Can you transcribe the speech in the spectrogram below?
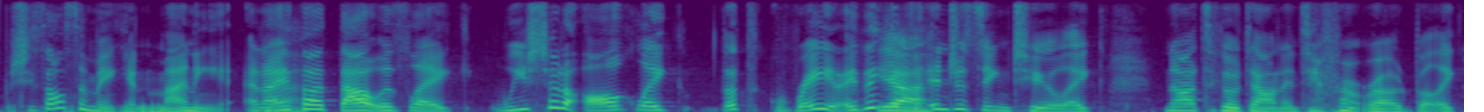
but she's also making money. And I thought that was like, we should all like, that's great. I think Yeah. it's interesting too, like, not to go down a different road, but like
